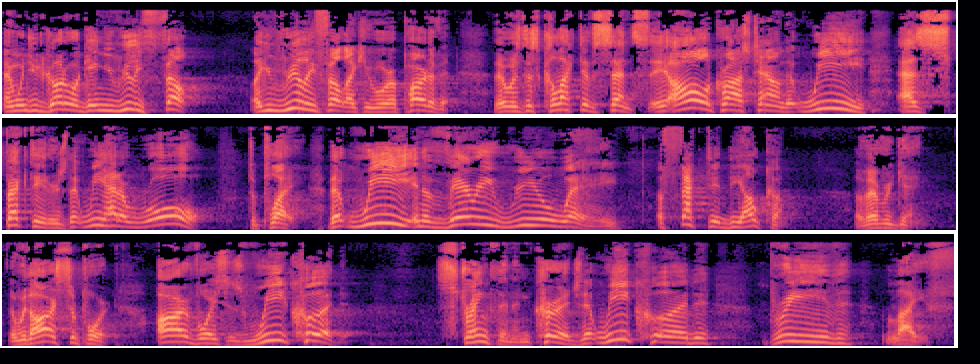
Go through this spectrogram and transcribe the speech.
And when you'd go to a game, you really felt like you really felt like you were a part of it. There was this collective sense eh, all across town that we, as spectators, that we had a role to play, that we, in a very real way, affected the outcome of every game. That with our support, our voices, we could strengthen, and encourage, that we could breathe life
